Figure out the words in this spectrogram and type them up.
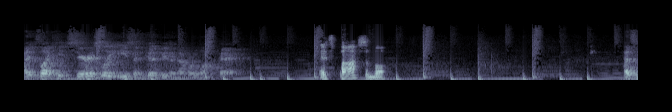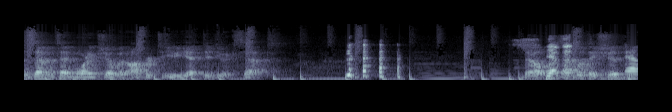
It's like, he, seriously, Eason could be the number one pick. it's possible. Has the 710 morning show been offered to you yet? Did you accept? no, but Yeah, that's but- what they should do.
